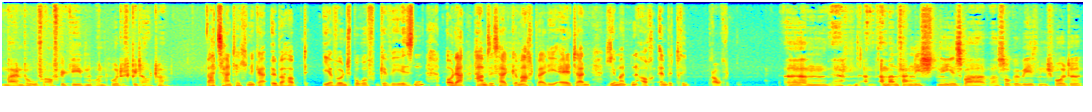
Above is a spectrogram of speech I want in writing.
meinen Beruf aufgegeben und wurde Spielautor. War Zahntechniker überhaupt Ihr Wunschberuf gewesen? Oder haben Sie es halt gemacht, weil die Eltern jemanden auch im Betrieb brauchten? Ähm, am Anfang nicht, nee, es war, war so gewesen, ich wollte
